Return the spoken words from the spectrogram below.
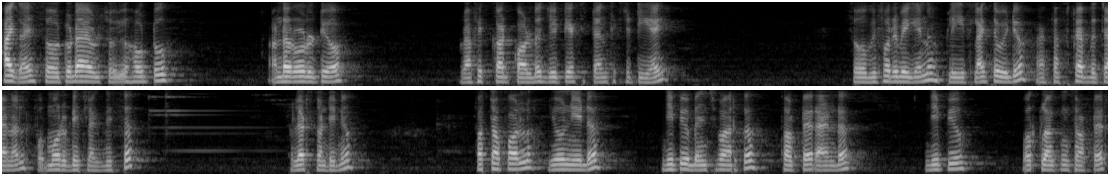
Hi guys, so today I will show you how to undervolt your graphics card called GTX 1660 Ti. So before we begin, please like the video and subscribe the channel for more videos like this. So let's continue. First of all, you need a GPU benchmark software and a GPU overclocking software.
